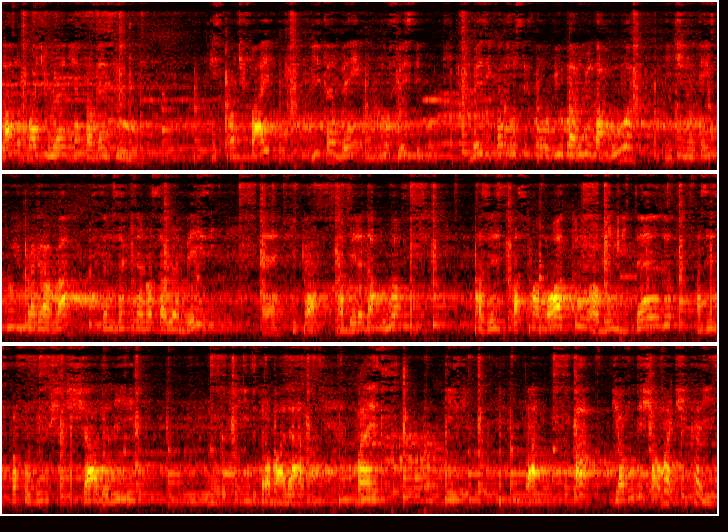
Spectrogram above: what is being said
lá no Podrunning através do Spotify e também no Facebook. De vez em quando vocês vão ouvir o barulho da rua. A gente não tem estúdio para gravar. Estamos aqui na nossa Run Base é, fica na beira da rua. Às vezes passa uma moto, alguém gritando, às vezes passa alguém chachado ali, indo trabalhar, mas já vou deixar uma dica aí.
